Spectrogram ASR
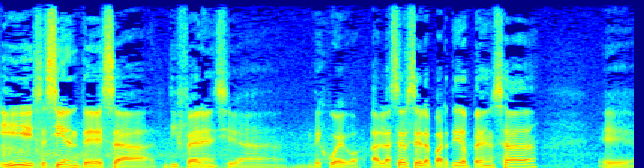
y se siente esa diferencia de juego. Al hacerse la partida pensada, eh,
